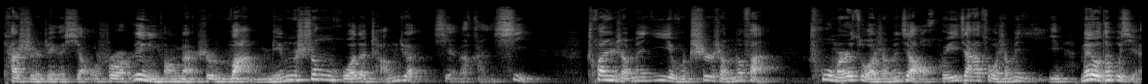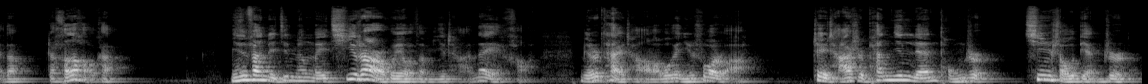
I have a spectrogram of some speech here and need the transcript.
它是这个小说；另一方面是晚明生活的长卷，写的很细。穿什么衣服，吃什么饭，出门坐什么轿，回家坐什么椅，没有他不写的，这很好看。您翻这《金瓶梅》七十二回有这么一茬，那好名儿太长了，我给您说说啊。这茶是潘金莲同志亲手点制的，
